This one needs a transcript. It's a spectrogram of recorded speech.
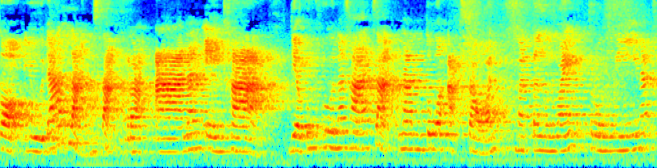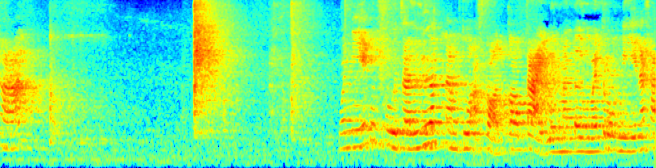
เกาะอยู่ด้านหลังสระอานั่นเองค่ะ เดี๋ยวคุณครูนะคะจะนำตัวอักษรมาเติมไว้ตรงนี้นะคะ วันนี้คุณครูจะเลือกนำตัวอักษรกอไก่ลงมาเติมไว้ตรงนี้นะคะ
